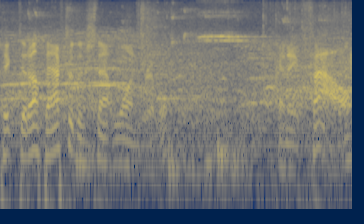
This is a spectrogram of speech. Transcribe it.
Picked it up after just that one dribble. And a foul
